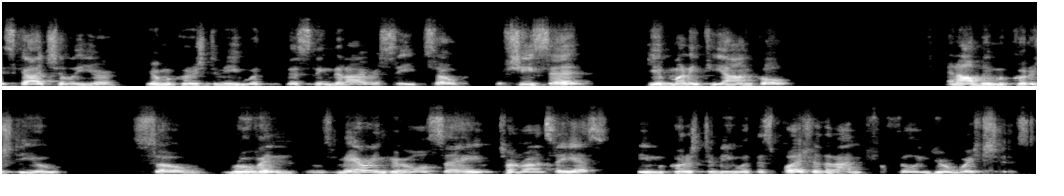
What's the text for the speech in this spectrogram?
Iskachali, you're, you're Makurish to me with this thing that I received. So if she said, give money to your uncle and I'll be Makurish to you, so Reuben, who's marrying her, will say, turn around and say, yes, be Makudish to me with this pleasure that I'm fulfilling your wishes.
